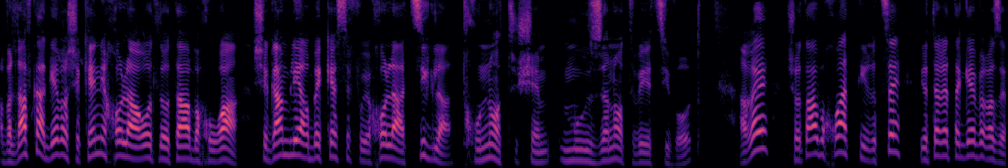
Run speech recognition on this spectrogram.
אבל דווקא הגבר שכן יכול להראות לאותה הבחורה, שגם בלי הרבה כסף הוא יכול להציג לה תכונות שהן מאוזנות ויציבות, הרי שאותה הבחורה תרצה יותר את הגבר הזה.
